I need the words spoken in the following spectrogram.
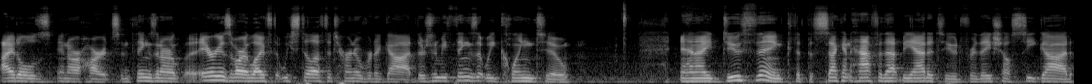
idols in our hearts and things in our areas of our life that we still have to turn over to God. There's going to be things that we cling to. And I do think that the second half of that beatitude, for they shall see God,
